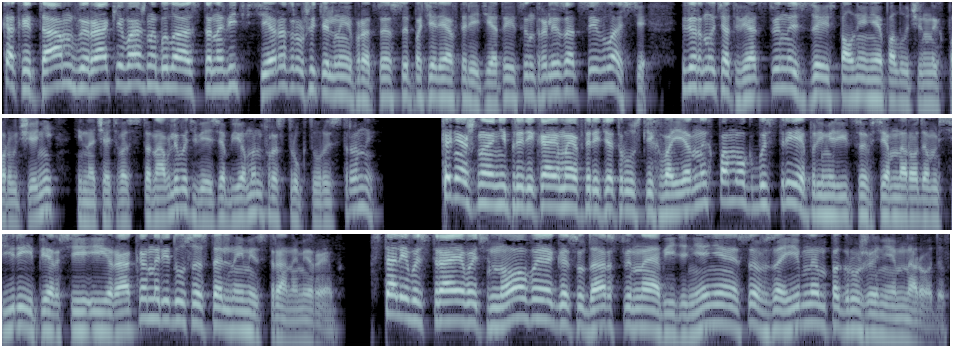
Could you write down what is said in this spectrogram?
Как и там, в Ираке важно было остановить все разрушительные процессы потери авторитета и централизации власти, вернуть ответственность за исполнение полученных поручений и начать восстанавливать весь объем инфраструктуры страны. Конечно, непререкаемый авторитет русских военных помог быстрее примириться всем народам Сирии, Персии и Ирака наряду с остальными странами РЭБ. Стали выстраивать новое государственное объединение со взаимным погружением народов.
